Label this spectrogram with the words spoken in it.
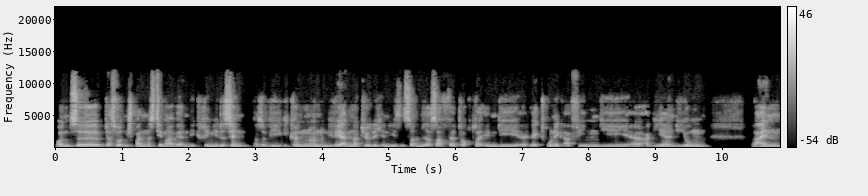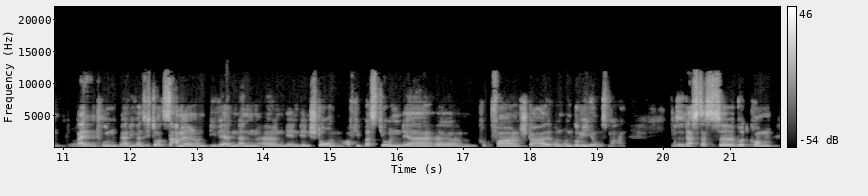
Und äh, das wird ein spannendes Thema werden. Wie kriegen die das hin? Also wie können, und, und die werden natürlich in, diesen, in dieser Software-Tochter eben die Elektronikaffinen, die äh, agilen, die Jungen, rein, rein tun. Ja, die werden sich dort sammeln und die werden dann äh, den, den Sturm auf die Bastionen der äh, Kupfer, Stahl und, und Gummijungs machen. Also das, das äh, wird kommen.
